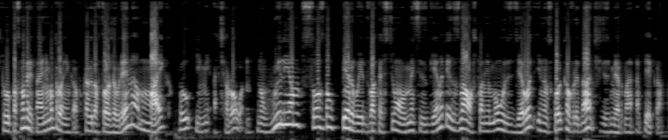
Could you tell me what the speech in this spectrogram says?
чтобы посмотреть на аниматроников, когда в то же время Майк был ими очарован. Но Уильям создал первые два костюма вместе с Генри, знал, что они могут сделать и насколько вредна чрезмерная опека.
